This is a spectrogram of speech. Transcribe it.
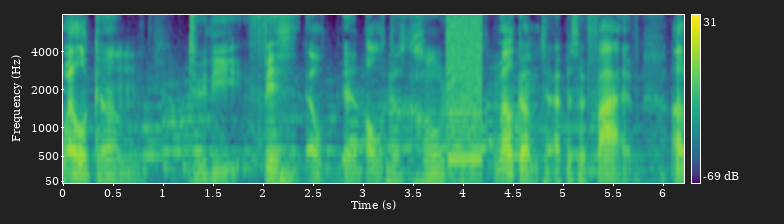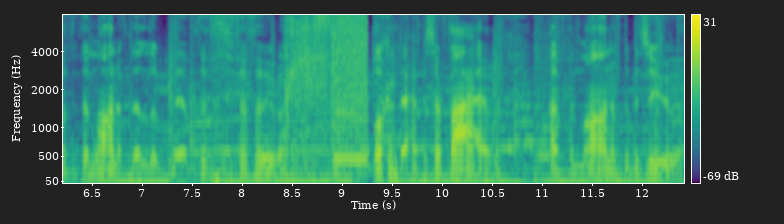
Welcome to the fifth El- uh, Elka Code. Welcome to episode five of the Mon of the of the. Welcome to episode five of the Mon of the Bazou.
